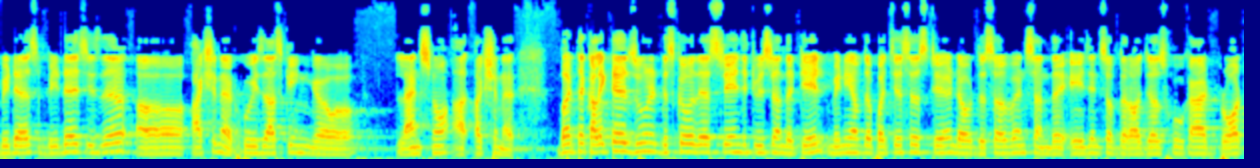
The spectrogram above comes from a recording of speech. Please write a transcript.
bidders. Bidders is the uh, auctioneer who is asking uh, lands no auctioneer. But the collector soon discovered a strange twist on the tale. Many of the purchasers turned out the servants and the agents of the Rajas who had brought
